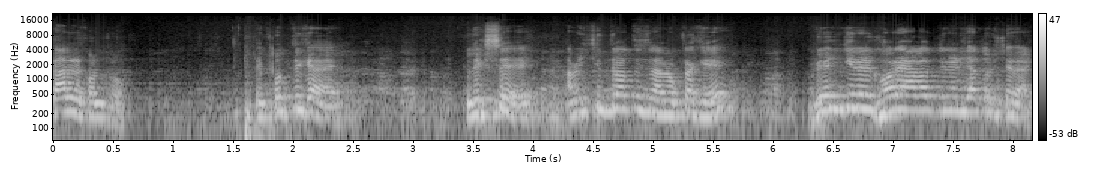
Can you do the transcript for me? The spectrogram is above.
কালের কণ্ঠ। এই পত্রিকায় লিখছে, আমি চিন্তা করতেছি না লোকটাকে বেঞ্জিনের ঘরে আলাদিনের জাদুর চেরাই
